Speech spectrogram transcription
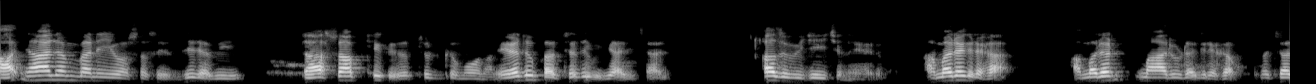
ആജ്ഞാലംബനയോസ സിദ്ധിരവി ദാസാപ്തി കീർത്തുദ്ഗമോ ഏത് പദ്ധതി വിചാരിച്ചാലും അത് വിജയിച്ചു നേടും. അമരഗ്രഹ അമരന്മാരുടെ ഗ്രഹം. എന്ന് വെച്ചാൽ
